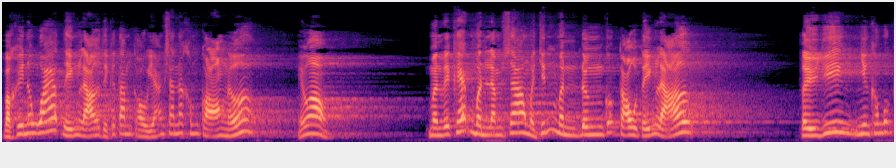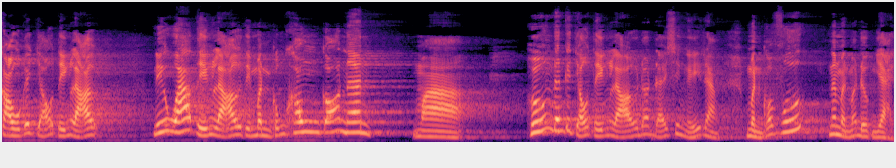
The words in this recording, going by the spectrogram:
Và khi nó quá tiện lợi thì cái tâm cầu giảng sanh nó không còn nữa. Hiểu không? Mình phải khép mình làm sao mà chính mình đừng có cầu tiện lợi tùy duyên nhưng không có cầu cái chỗ tiện lợi nếu quá tiện lợi thì mình cũng không có nên mà hướng đến cái chỗ tiện lợi đó để suy nghĩ rằng mình có phước nên mình mới được dài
